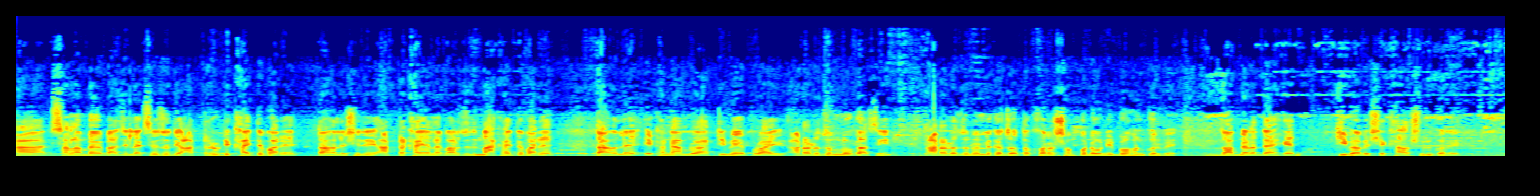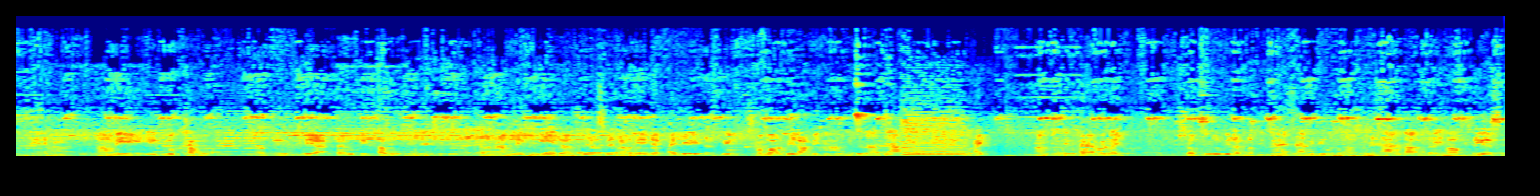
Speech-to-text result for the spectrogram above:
আর সালাম ভাই বাজি লাগছে যদি আটটা রুটি খাইতে পারে তাহলে সে আটটা খাইয়া লাগবে। আর যদি না খাইতে পারে তাহলে এখানে আমরা টিমে প্রায় আঠারো জন লোক আছি। আঠারো জনের লোকের যত খরচ সম্পূর্ণ উনি গ্রহণ করবে। তো আপনারা দেখেন কীভাবে সে খাওয়া শুরু করে। আমি এগুলো খাব। এই আটটা রুটি খাব। কারণ আপনি কি রাজি আছেন আমি এটা খাইলে এটার বিল সবার বিল আমি দেবো খাই- আমি যদি খায়া ফেলাই সবগুলো বিল আপনার দিতে আচ্ছা আমি দিব সমস্যা নেই আরও দাম করে খাও ঠিক আছে?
